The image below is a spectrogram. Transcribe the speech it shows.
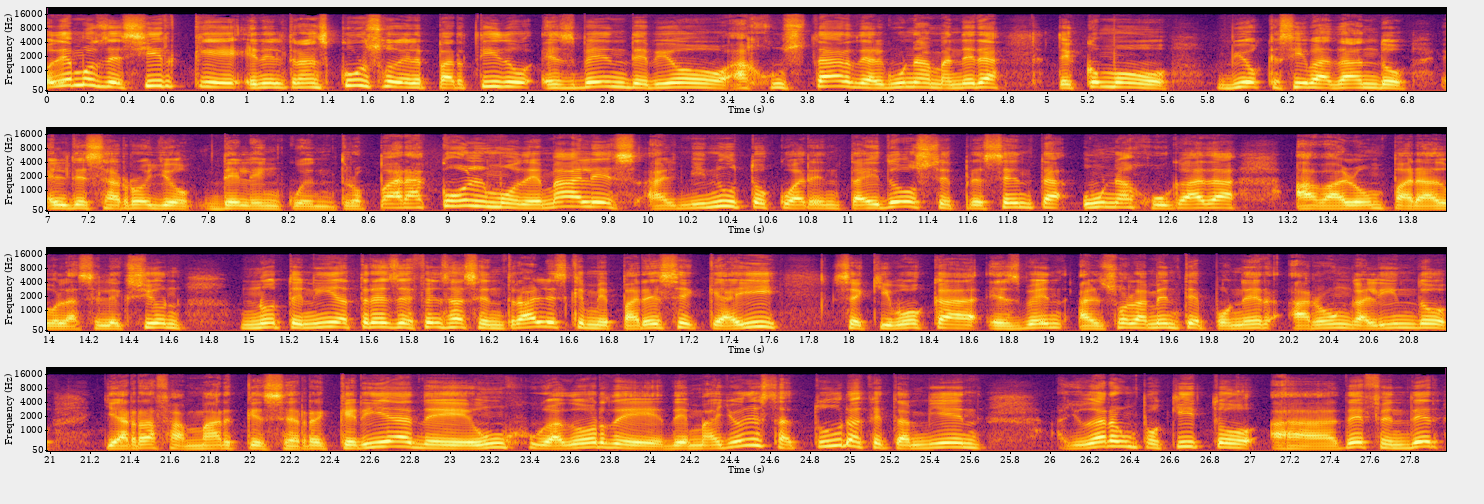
podemos decir que en el transcurso del partido Sven debió ajustar de alguna manera de cómo vio que se iba dando el desarrollo del encuentro. Para colmo de males, al minuto 42 se presenta una jugada a balón parado. La selección no tenía tres defensas centrales que me parece que ahí se equivoca Sven al solamente poner a Aarón Galindo y a Rafa Márquez. Se requería de un jugador de, de mayor estatura que también ayudara un poquito a defender.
